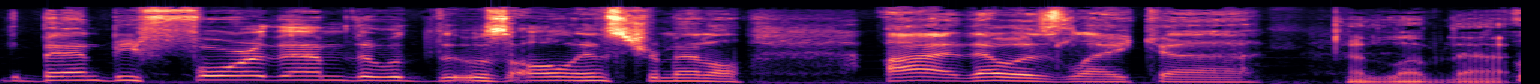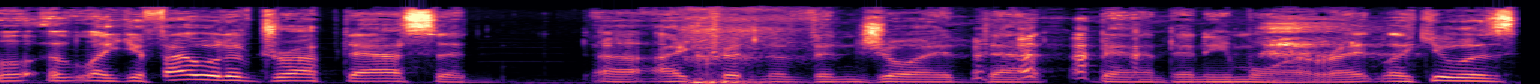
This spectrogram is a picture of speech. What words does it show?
the band before them that was, that was all instrumental. I that was like uh, I love that. like if I would have dropped acid, uh, I couldn't have enjoyed that band anymore. Right? Like it was.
